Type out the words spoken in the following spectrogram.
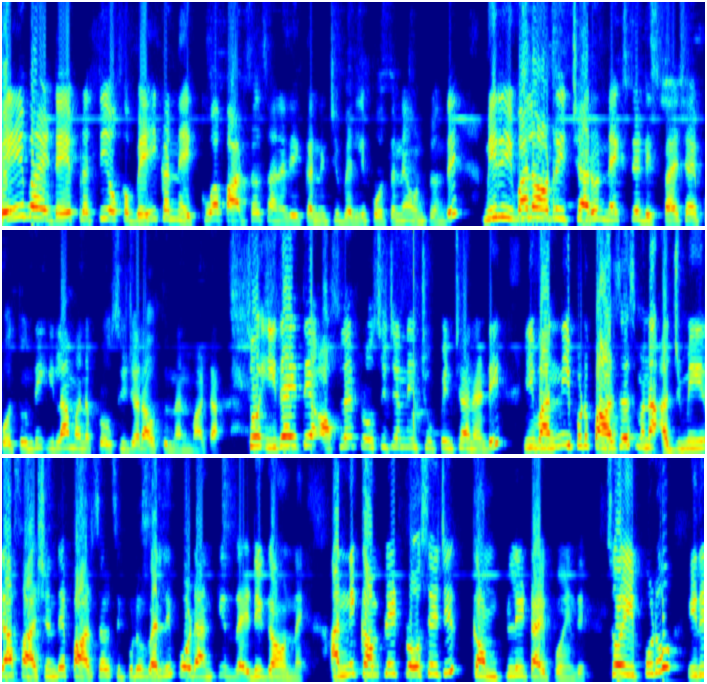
డే బై డే ప్రతి ఒక్క వెయ్యి కన్నా ఎక్కువ పార్సల్స్ అనేది ఇక్కడ నుంచి వెళ్ళిపోతూనే ఉంటుంది. మీరు ఇవాళ ఆర్డర్ ఇచ్చారు నెక్స్ట్ డే డిస్పాచ్ అయిపోతుంది. ఇలా మన ప్రొసీజర్ అవుతుంది అనమాట సో ఇదైతే ఆఫ్లైన్ ప్రొసీజర్ నేను చూపించానండి. ఇవన్నీ ఇప్పుడు పార్సల్స్ మన అజ్మీరా ఫ్యాషన్ డే పార్సల్స్ ఇప్పుడు వెళ్ళిపోవడానికి రెడీగా ఉన్నాయి. అన్ని కంప్లీట్ ప్రొసీజర్ కంప్లీట్ అయిపోయింది. సో ఇప్పుడు ఇది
